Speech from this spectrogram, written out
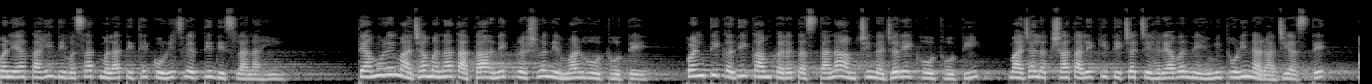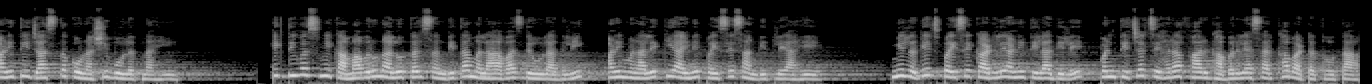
पण या काही दिवसात मला तिथे कोणीच व्यक्ती दिसला नाही. त्यामुळे माझ्या मनात आता अनेक प्रश्न निर्माण होत होते. पण ती कधी काम करत असताना आमची नजर एक होत होती माझ्या लक्षात आले की तिच्या चेहऱ्यावर नेहमी थोडी नाराजी असते आणि ती जास्त कोणाशी बोलत नाही. एक दिवस मी कामावरून आलो तर संगीता मला आवाज देऊ लागली आणि म्हणाले की आईने पैसे सांगितले आहे. मी लगेच पैसे काढले आणि तिला दिले पण तिचा चेहरा फार घाबरल्यासारखा वाटत होता.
